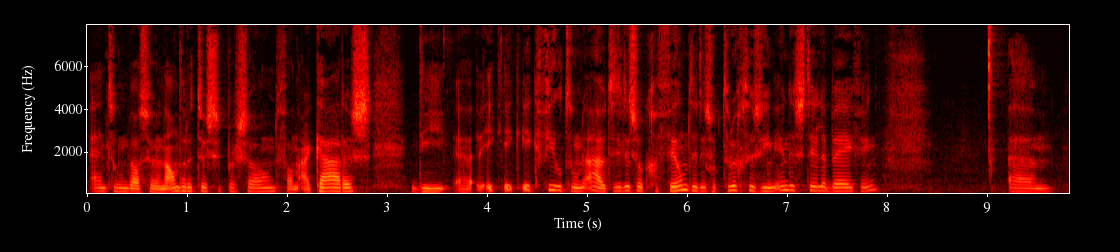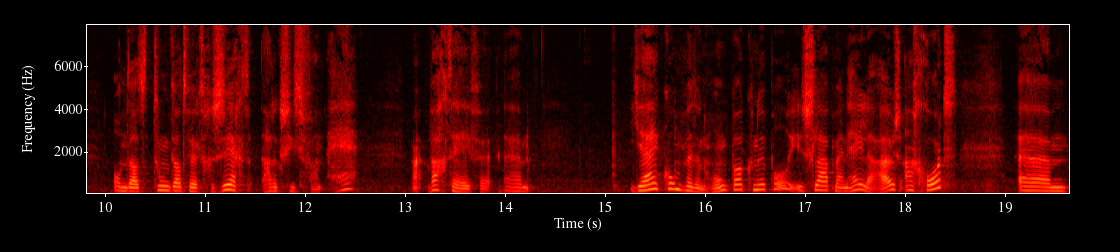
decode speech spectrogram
en toen was er een andere tussenpersoon van Arcades. Die, uh, ik, ik, ik viel toen uit. Dit is ook gefilmd, dit is ook terug te zien in de stille beving. Um, omdat toen dat werd gezegd, had ik zoiets van, hè? Maar wacht even. Um, jij komt met een honkbalknuppel, je slaat mijn hele huis aan gort. Um,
